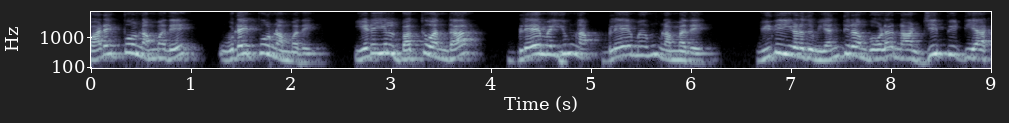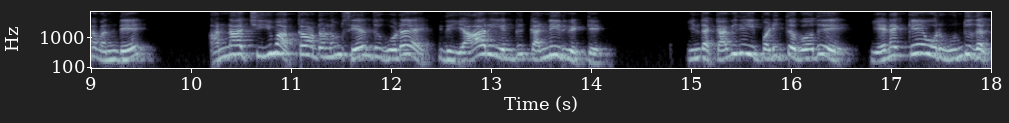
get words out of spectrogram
படைப்பும் நம்மதே உடைப்பும் நம்மதே. இடையில் பக்கு வந்தா பிளேமையும் பிளேமும் நம்மதே. விதி எழுதும் எந்திரம் போல நான் ஜிபிடியாக வந்தேன் அண்ணாச்சியும் அக்கௌண்டனும் சேர்ந்து கூட இது யாரு என்று கண்ணீர் விட்டேன். இந்த கவிதையை படித்தபோது எனக்கே ஒரு உந்துதல்.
